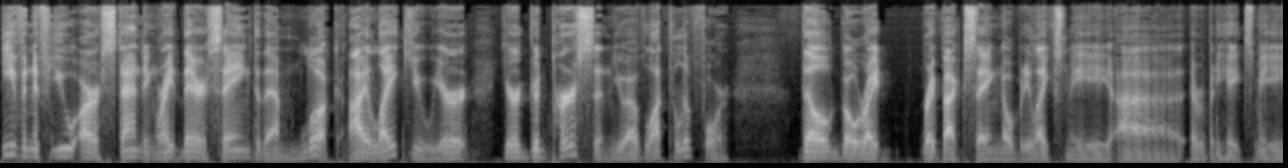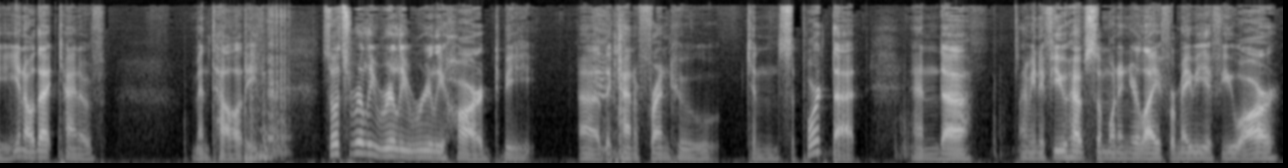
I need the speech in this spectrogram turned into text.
Even if you are standing right there saying to them, "Look, I like you. You're you're a good person. You have a lot to live for." They'll go right right back to saying nobody likes me, uh, everybody hates me, you know, that kind of mentality. So it's really, really, really hard to be uh, the kind of friend who can support that. And uh, I mean, if you have someone in your life, or maybe if you are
